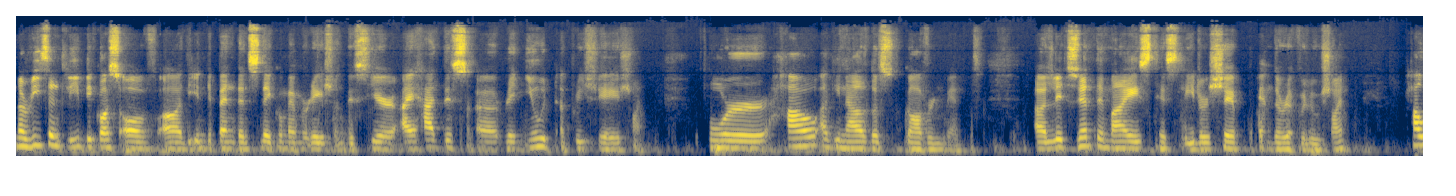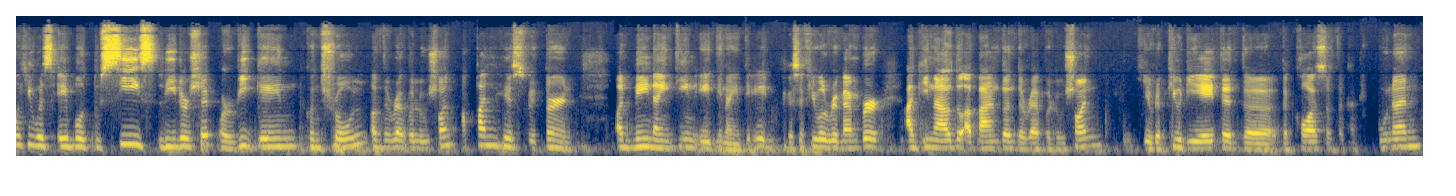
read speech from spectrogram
Now, recently, because of uh, the Independence Day commemoration this year, I had this uh, renewed appreciation for how Aguinaldo's government uh, legitimized his leadership in the revolution how he was able to seize leadership or regain control of the revolution upon his return on May 19, 1898. Because if you will remember, Aguinaldo abandoned the revolution, he repudiated the, the cause of the Katipunan,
